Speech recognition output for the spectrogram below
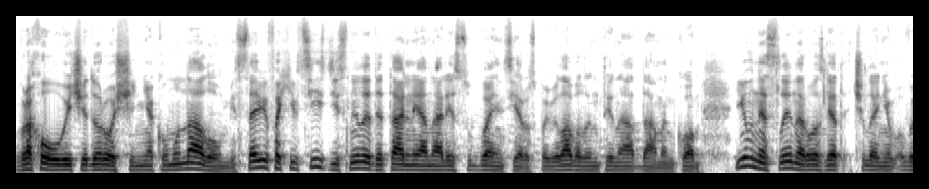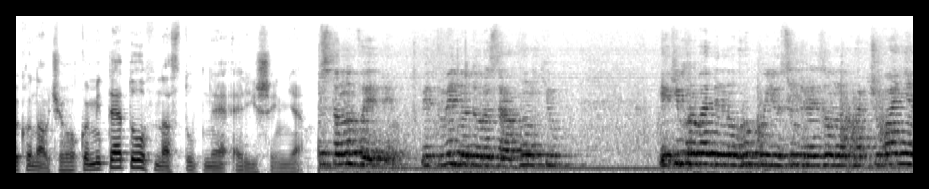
Враховуючи дорожчання комуналу, місцеві фахівці здійснили детальний аналіз субвенції, розповіла Валентина Адаменко, і внесли на розгляд членів виконавчого комітету наступне рішення. Встановити відповідно до розрахунків, які проведено групою централізованого харчування,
